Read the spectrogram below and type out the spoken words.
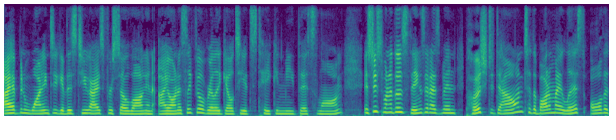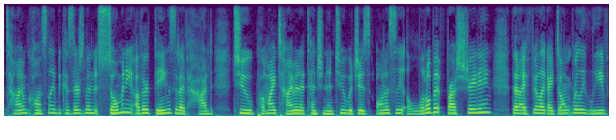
I have been wanting to give this to you guys for so long, and I honestly feel really guilty it's taken me this long. It's just one of those things that has been pushed down to the bottom of my list all the time, constantly, because there's been so many other things that I've had to put my time and attention into, which is honestly a little bit frustrating that I feel like I don't really leave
